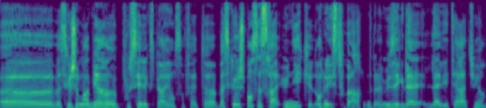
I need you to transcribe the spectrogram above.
euh, parce que j'aimerais bien euh, pousser l'expérience en fait Euh, parce que je pense que ce sera unique dans l'histoire de la musique, de la, de la littérature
